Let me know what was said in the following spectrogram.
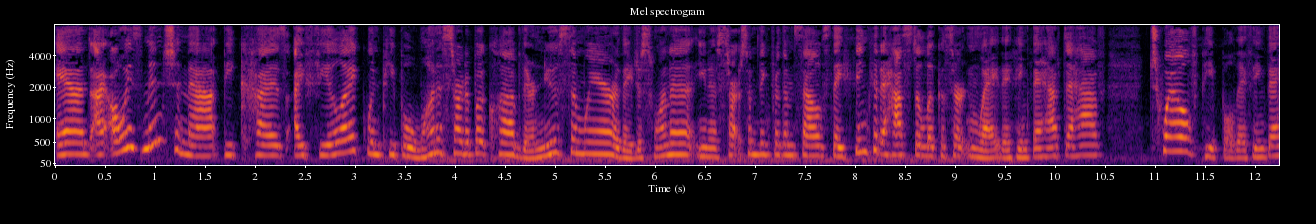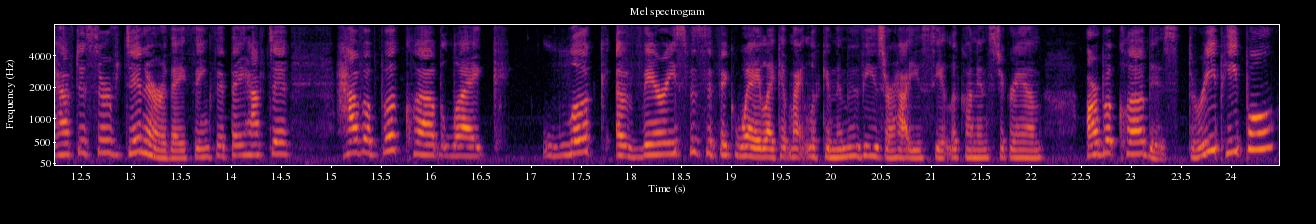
And I always mention that because I feel like when people want to start a book club, they're new somewhere, or they just want to, you know, start something for themselves, they think that it has to look a certain way. They think they have to have 12 people. They think they have to serve dinner. They think that they have to have a book club like look a very specific way, like it might look in the movies or how you see it look on Instagram. Our book club is three people,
